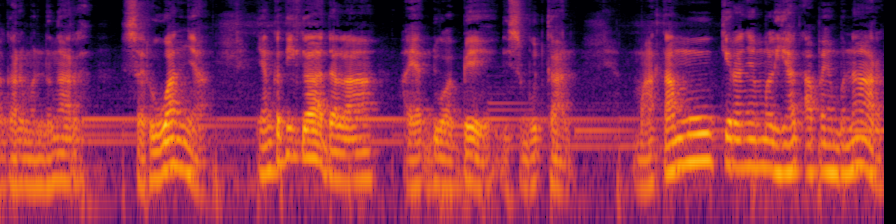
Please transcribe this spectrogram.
agar mendengar seruannya. Yang ketiga adalah ayat 2b disebutkan, Matamu kiranya melihat apa yang benar.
